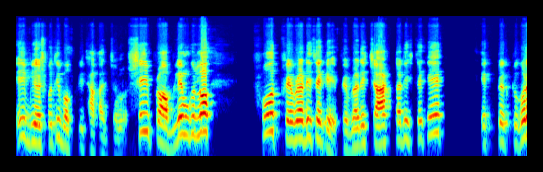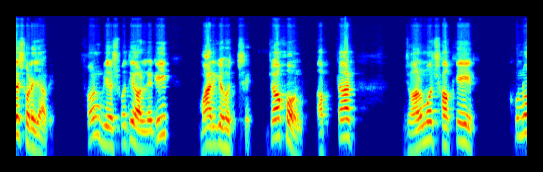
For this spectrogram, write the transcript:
এই বৃহস্পতি বক্রি থাকার জন্য। সেই প্রবলেমগুলো ফোর্থ ফেব্রুয়ারি থেকে ফেব্রুয়ারি চার তারিখ থেকে একটু একটু করে সরে যাবে। কারণ বৃহস্পতি অলরেডি মার্গে হচ্ছে। যখন আপনার জন্ম ছকের কোনো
